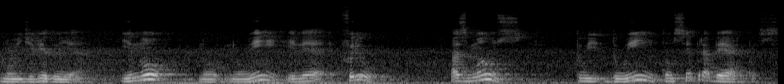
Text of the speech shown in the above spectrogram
no indivíduo IAN. E no, no, no IN ele é frio. As mãos do, do Yin estão sempre abertas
